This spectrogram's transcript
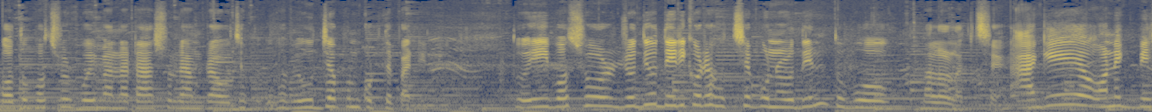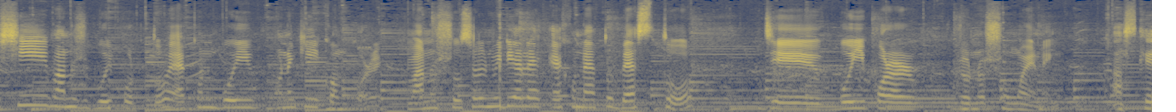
গত বছর বইমেলাটা আসলে আমরা ওভাবে উদযাপন করতে পারিনি। তো এই বছর যদিও দেরি করে হচ্ছে পনেরো দিন তবুও ভালো লাগছে। আগে অনেক বেশি মানুষ বই পড়তো এখন বই অনেকেই কম পড়ে। মানুষ সোশ্যাল মিডিয়ায় এখন এত ব্যস্ত যে বই পড়ার জন্য সময় নেই। আজকে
